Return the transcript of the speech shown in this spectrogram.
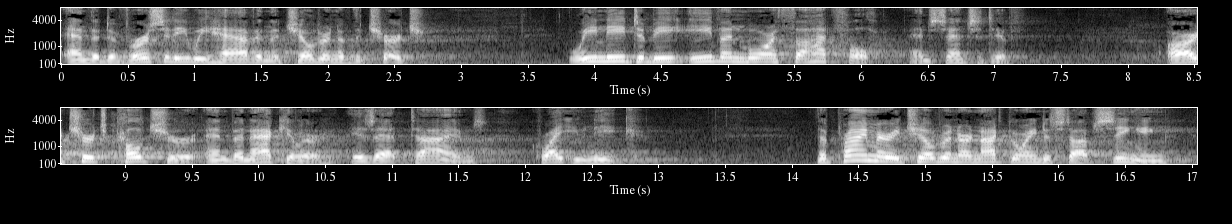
and the diversity we have in the children of the church, we need to be even more thoughtful and sensitive. Our church culture and vernacular is at times quite unique. The primary children are not going to stop singing.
